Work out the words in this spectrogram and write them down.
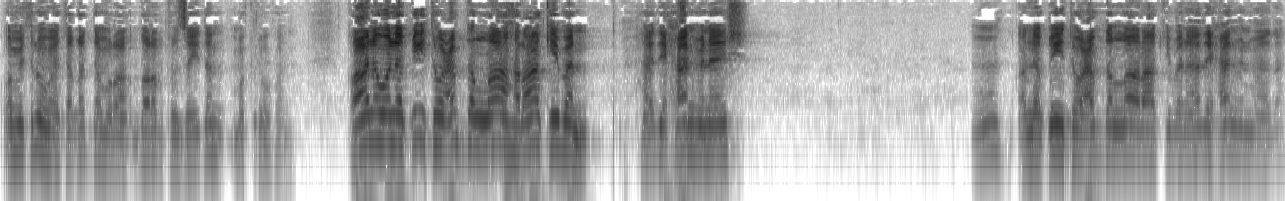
ومثله ما تقدم ضربت زيدا مكتوفا. قال ولقيت عبد الله راكبا. هذه حال من إيش؟ لقيت عبد الله راكبا. هذه حال من ماذا؟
